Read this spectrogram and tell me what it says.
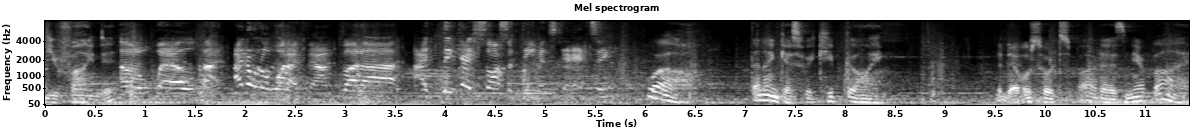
Did you find it? Oh, well, I, I don't know what I found, but uh, I think I saw some demons dancing. Well, Then I guess we keep going. The Devil's Sword Sparda is nearby.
